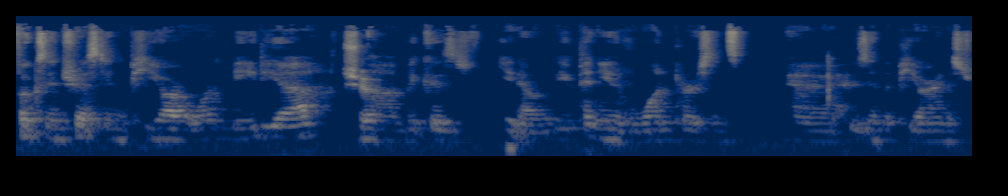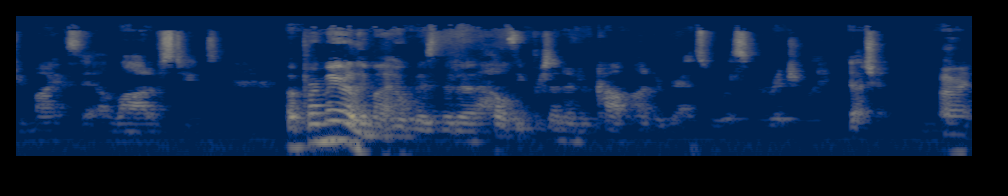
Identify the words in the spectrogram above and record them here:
folks interested in PR or media. Sure. Uh, because, you know, the opinion of one person uh, who's in the PR industry might fit a lot of students. But primarily, my hope is that a healthy percentage of comp undergrads will listen originally. Gotcha. All right.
